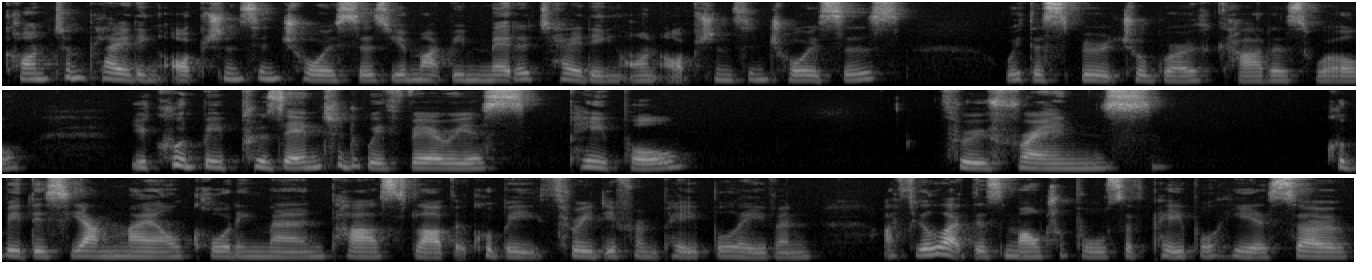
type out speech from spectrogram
contemplating options and choices. You might be meditating on options and choices with a spiritual growth card as well. You could be presented with various people through friends. Could be this young male courting man, past love. It could be three different people, even. I feel like there's multiples of people here. So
